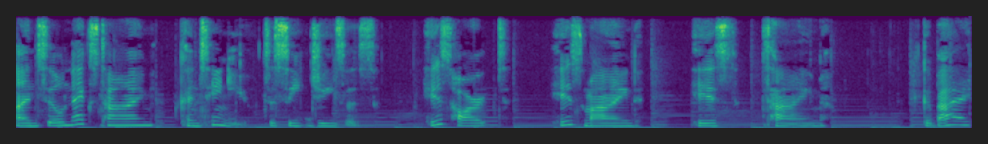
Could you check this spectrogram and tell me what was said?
Until next time, continue to seek Jesus, His heart, His mind, His time. Goodbye.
